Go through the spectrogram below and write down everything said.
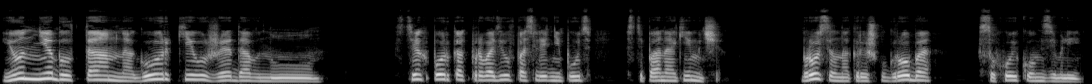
И он не был там, на горке, уже давно. С тех пор, как проводил в последний путь Степана Акимыча бросил на крышку гроба сухой ком земли.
